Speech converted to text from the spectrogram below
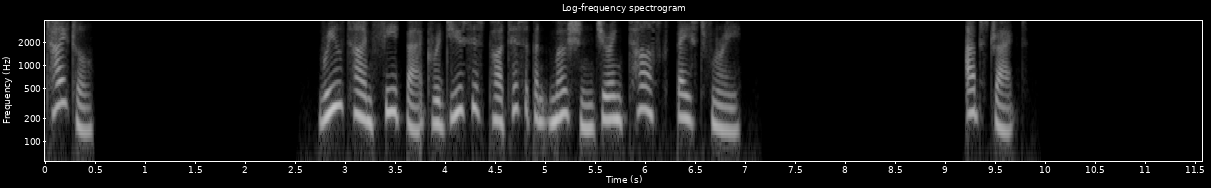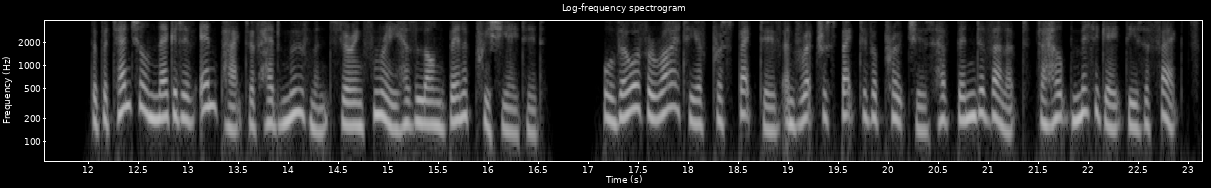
Title Real time feedback reduces participant motion during task based fMRI. Abstract The potential negative impact of head movement during fMRI has long been appreciated. Although a variety of prospective and retrospective approaches have been developed to help mitigate these effects,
